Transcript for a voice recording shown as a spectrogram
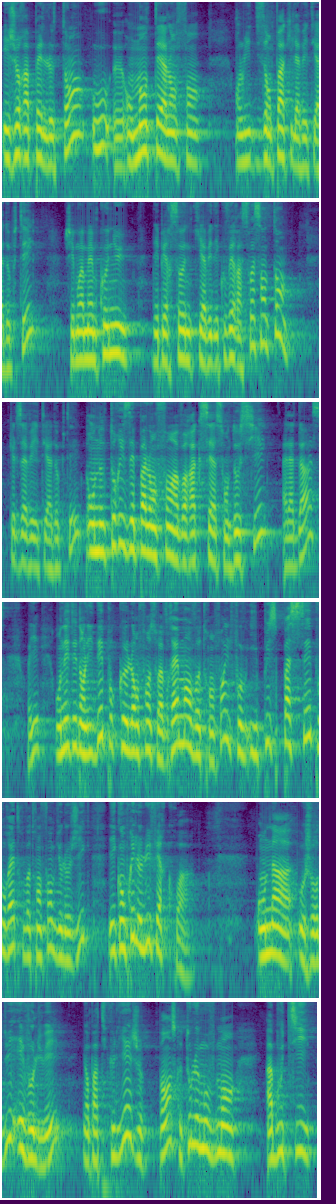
Et je rappelle le temps où euh, on mentait à l'enfant en lui disant pas qu'il avait été adopté. J'ai moi-même connu des personnes qui avaient découvert à 60 ans qu'elles avaient été adoptées. On n'autorisait pas l'enfant à avoir accès à son dossier à la DAS. On était dans l'idée pour que l'enfant soit vraiment votre enfant, il faut il puisse passer pour être votre enfant biologique, y compris le lui faire croire. On a aujourd'hui évolué, et en particulier, je pense que tout le mouvement aboutit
